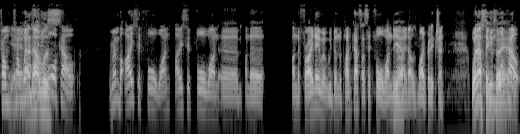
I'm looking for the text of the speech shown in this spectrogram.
From Yeah, from when that- I that was- him walk out. Remember, I said four one. I said four one um, on the on the Friday when we done the podcast. I said four one. Didn't Yeah. I? That was my prediction. When I, I seen him so, walk yeah. out,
